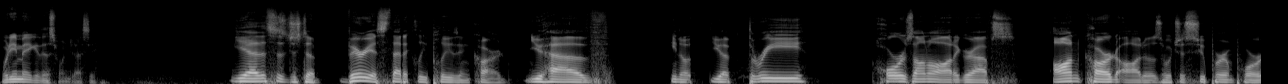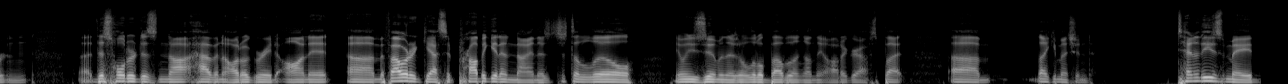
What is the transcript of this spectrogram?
What do you make of this one, Jesse? Yeah, this is just a very aesthetically pleasing card. You have, you know, you have three horizontal autographs on card autos, which is super important. Uh, this holder does not have an auto grade on it. Um, if I were to guess, it'd probably get a nine. There's just a little, you know, when you zoom in, there's a little bubbling on the autographs. But um, like you mentioned, 10 of these made.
